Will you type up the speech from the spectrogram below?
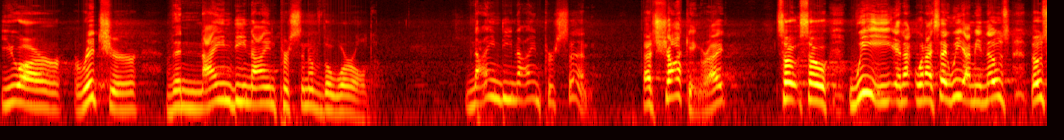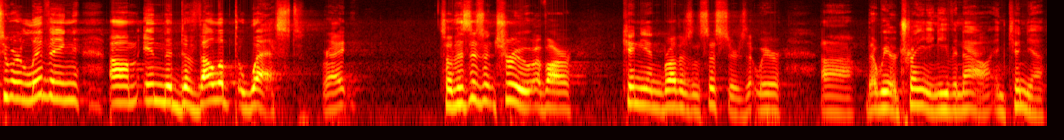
you are richer than 99% of the world. 99%. That's shocking, right? So, so we, and when I say we, I mean those, those who are living um, in the developed West, right? So this isn't true of our Kenyan brothers and sisters that we're, uh, that we are training even now in Kenya.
